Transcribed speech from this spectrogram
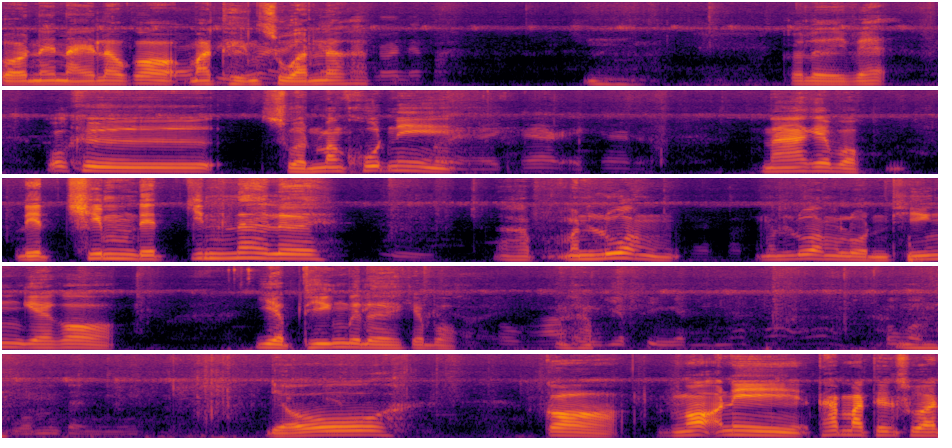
ก็ไหนๆเราก็มาถึงสวนแล้วครับ อืมก็เลยแวะ ก็คือสวนมังคุดนี่ไม่ให้แค่ไอ้แค่น้าแกบอกเด็ดชิม เด็ดกินได้เลยนะครับ มันร่วงมันร่วงหล่นทิ้ง แกก็เหยียบทิ้งไปเลยแกบอกนะครับเย็บทิ้งไงเพราะว่าหัวมันจะหนีเดี๋ยวก็เงาะนี่ถ้ามาถึงสวน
